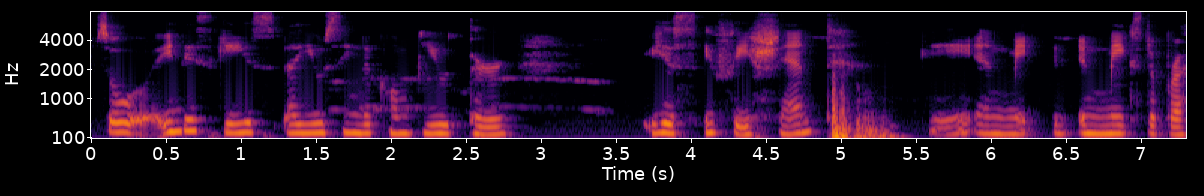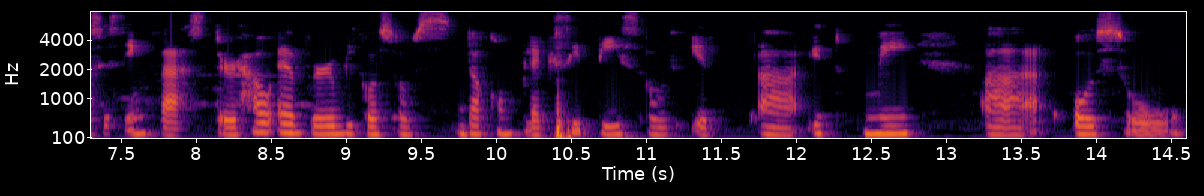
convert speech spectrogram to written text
So in this case, uh, using the computer is efficient okay and make it, makes the processing faster however because of the complexities of it uh, it may uh, also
